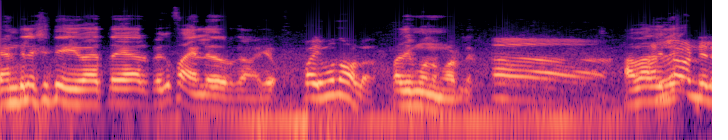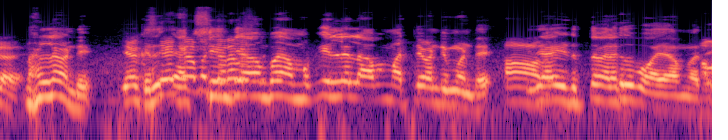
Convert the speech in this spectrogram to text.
രണ്ട് ലക്ഷത്തി എഴുപത്തി അയ്യായിരം രൂപയ്ക്ക് ഫൈനൽ ചെയ്ത് കൊടുക്കാൻ കഴിയും. മോഡൽ പതിമൂന്ന് മോഡൽ അപ്പൊ നല്ല വണ്ടി. ഇത് എക്സ്ചേഞ്ച് ആകുമ്പോ നമുക്ക് ഇല്ല ലാഭം മറ്റേ വണ്ടിയുമുണ്ട്. ഇത് എടുത്ത വിലക്ക് പോയാൽ മതി.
